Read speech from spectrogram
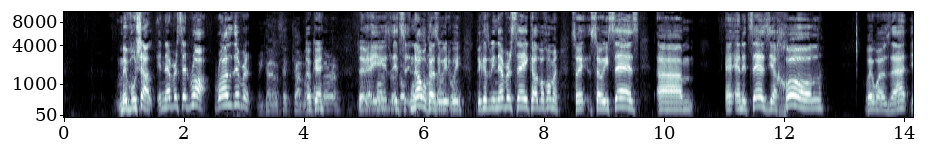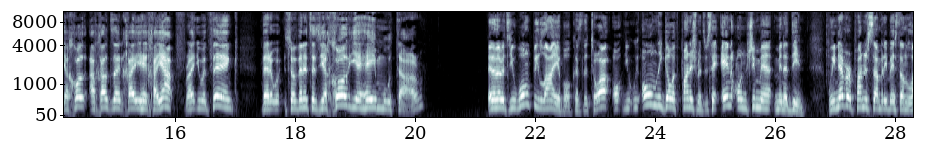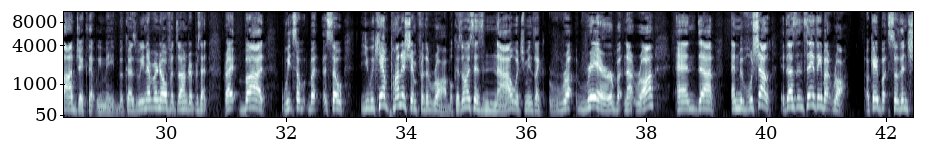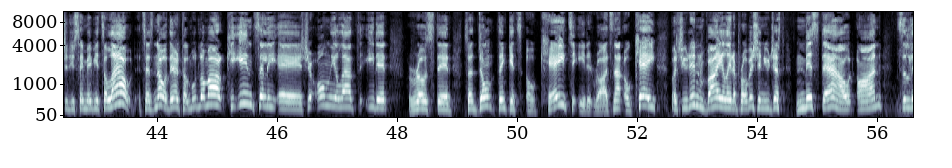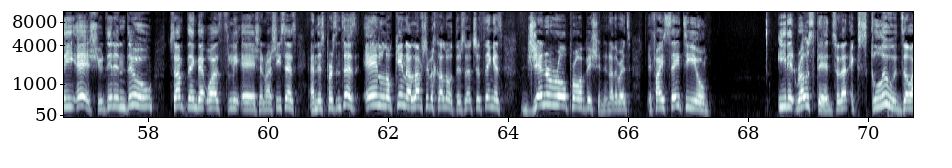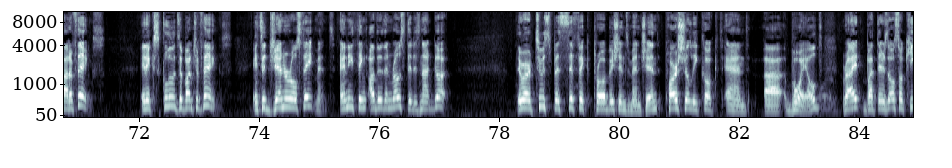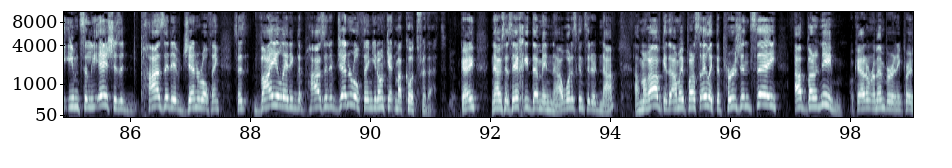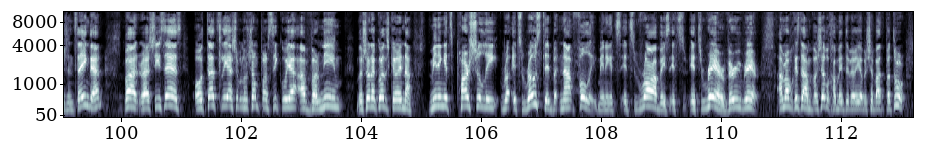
Mivushal. It never said raw. Raw is different. We can say kal Okay. v'chomer. So, uh, It's, it's no because we, we because we never say kal v'chomer. So so he says um, and, and it says yachol. Wait, what was that? Yachol achal gzayir chay chayaf. Right? You would think that it, would- so then it says Yachol Yehe Mutar. In other words, you won't be liable because the Torah, we only go with punishments. We say, En onshim minadin. We never punish somebody based on logic that we made because we never know if it's 100%, right? But we, so, but, so you, we can't punish him for the raw because it only says na, which means like ra, rare, but not raw. And, uh, and mivushal, it doesn't say anything about raw. Okay, but so then should you say maybe it's allowed? It says no. There, Talmud Lomar ki im tzeli esh. You're only allowed to eat it roasted. So don't think it's okay to eat it raw. It's not okay, but you didn't violate a prohibition. You just missed out on tzeli ish. You didn't do something that was tzeli ish. And Rashi says, and this person says, en lokin alav. There's such a thing as general prohibition. In other words, if I say to you, eat it roasted, so that excludes a lot of things. It excludes a bunch of things. It's a general statement. Anything other than roasted is not good. There are two specific prohibitions mentioned: partially cooked and uh, boiled, right? But there's also ki'im tzeli is a positive general thing. It says violating the positive general thing, you don't get makot for that. Okay. Now it says na. What is considered na? Amarav parsai, like the Persians say. Abarnim. Okay, I don't remember any Persian saying that, but Rashi says, "Otatzliya shebloshon parsikuya avarnim meaning it's partially, it's roasted but not fully, meaning it's it's raw, base, it's it's rare, very rare.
